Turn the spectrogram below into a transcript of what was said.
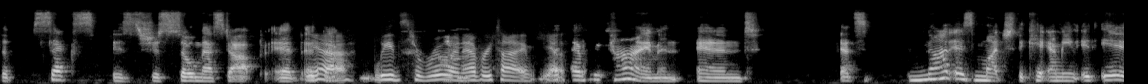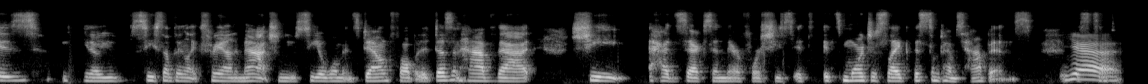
the sex is just so messed up. At, at yeah, that, leads to ruin um, every time. Yeah, every time, and and that's not as much the case. I mean, it is, you know, you see something like three on a match and you see a woman's downfall, but it doesn't have that she had sex and therefore she's it's it's more just like this sometimes happens. Yeah. Sometimes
